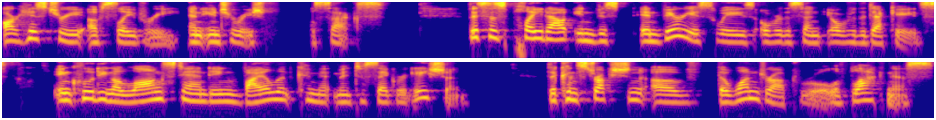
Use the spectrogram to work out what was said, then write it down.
our history of slavery and interracial sex. This has played out in, in various ways over the, over the decades, including a longstanding violent commitment to segregation, the construction of the one drop rule of Blackness,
